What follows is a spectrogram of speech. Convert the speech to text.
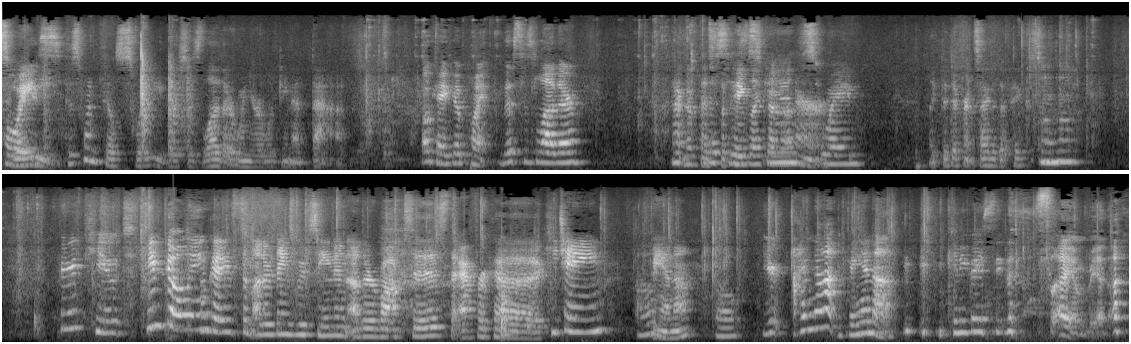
some suede. toys. This one feels suede versus leather when you're looking at that. Okay, good point. This is leather. I don't know if that's this the pig like skin or suede. like the different side of the pig skin. hmm Very cute. Keep going. Okay, some other things we've seen in other boxes. The Africa keychain. Oh. Vanna. Oh, you're. I'm not Vanna. Can you guys see this? I am Vanna.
